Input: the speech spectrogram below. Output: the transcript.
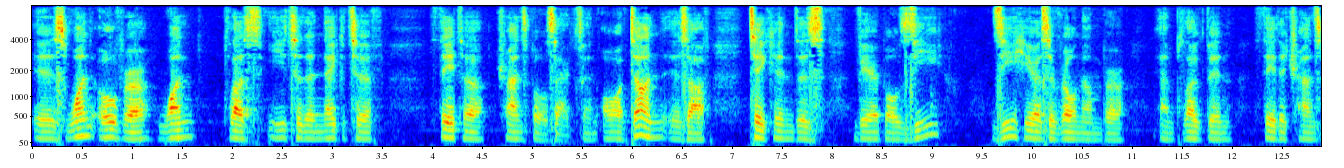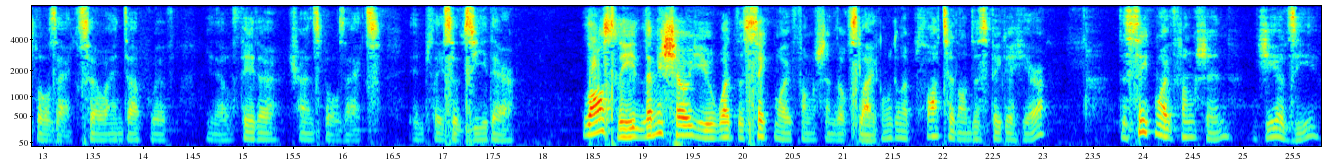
is 1 over 1 plus e to the negative theta transpose x. And all I've done is I've taken this variable z, z here is a real number, and plugged in theta transpose x. So I end up with, you know, theta transpose x in place of z there. Lastly, let me show you what the sigmoid function looks like. We're going to plot it on this figure here. The sigmoid function g of z,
